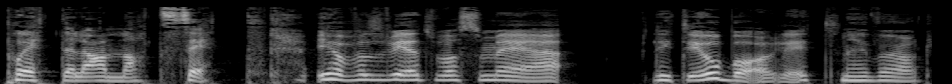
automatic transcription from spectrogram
på ett eller annat sätt. Jag fast vet vad som är lite obehagligt. Nej vad?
